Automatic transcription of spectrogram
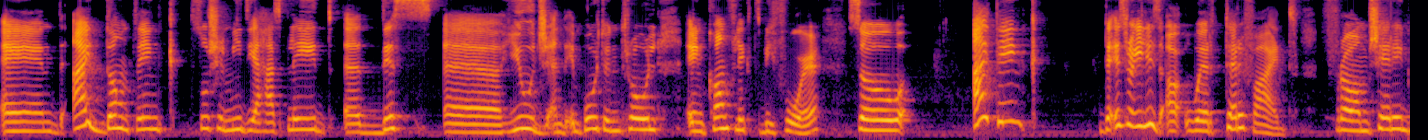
And I don't think social media has played uh, this uh, huge and important role in conflicts before. So I think the Israelis are, were terrified from sharing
